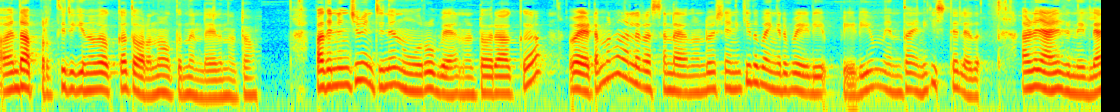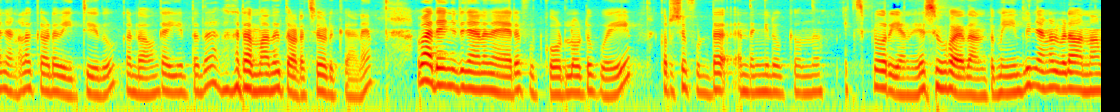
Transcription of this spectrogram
അവന്റെ അപ്പുറത്തിരിക്കുന്നതൊക്കെ തുറന്നു നോക്കുന്നുണ്ടായിരുന്നു കേട്ടോ പതിനഞ്ച് മിനിറ്റിന് നൂറ് രൂപയാണ് കേട്ടോ ഒരാൾക്ക്. അപ്പോൾ പറഞ്ഞാൽ നല്ല രസം ഉണ്ടായിരുന്നുണ്ട് പക്ഷേ എനിക്കിത് ഭയങ്കര പേടി പേടിയും എന്താ എനിക്കിഷ്ടമല്ല അത് അതുകൊണ്ട് ഞാൻ ഇരുന്നില്ല. ഞങ്ങളൊക്കെ അവിടെ വെയിറ്റ് ചെയ്തു. കണ്ടോ അവൻ കൈയിട്ടത് എന്നിട്ട് അമ്മ അത് തുടച്ചു കൊടുക്കുകയാണ്. അപ്പോൾ അത് കഴിഞ്ഞിട്ട് ഞാൻ നേരെ ഫുഡ് കോർട്ടിലോട്ട് പോയി. കുറച്ച് ഫുഡ് എന്തെങ്കിലുമൊക്കെ ഒന്ന് എക്സ്പ്ലോർ ചെയ്യാമെന്ന് വിചാരിച്ചു പോയതാണ് കേട്ടോ. മെയിൻലി ഞങ്ങൾ ഇവിടെ വന്നാൽ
